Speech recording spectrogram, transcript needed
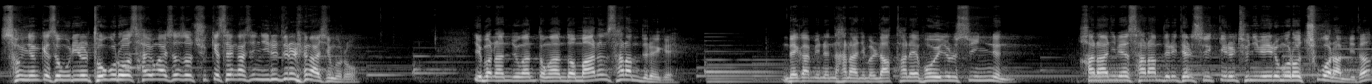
성령께서 우리를 도구로 사용하셔서 주께서 행하신 일들을 행하심으로 이번 한 주간 동안 더 많은 사람들에게 내가 믿는 하나님을 나타내 보여줄 수 있는 하나님의 사람들이 될 수 있기를 주님의 이름으로 축원합니다.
